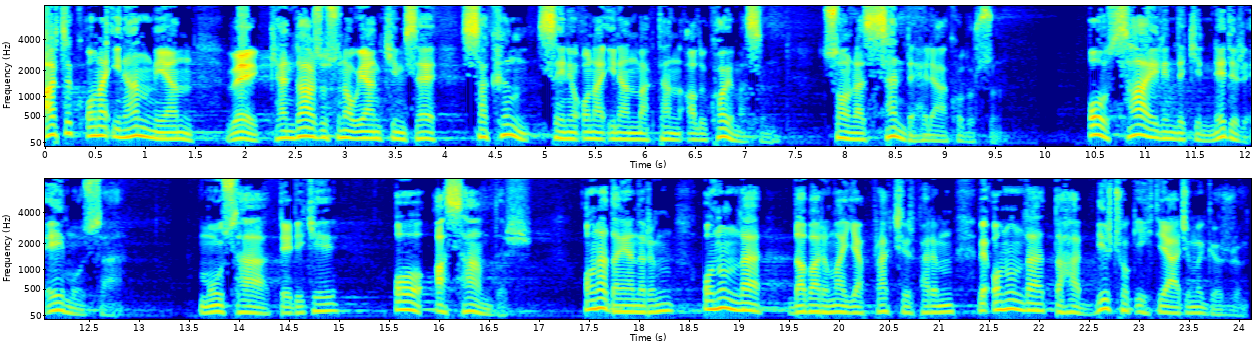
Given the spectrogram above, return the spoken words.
Artık ona inanmayan ve kendi arzusuna uyan kimse sakın seni ona inanmaktan alıkoymasın. Sonra sen de helak olursun. O sağ elindeki nedir ey Musa? Musa dedi ki, o asamdır. Ona dayanırım, onunla dabarıma yaprak çırparım ve onunla daha birçok ihtiyacımı görürüm.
